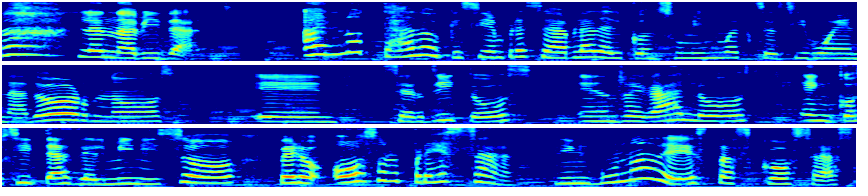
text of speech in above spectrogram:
Ah, la Navidad. ¿Han notado que siempre se habla del consumismo excesivo en adornos, en cerditos, en regalos, en cositas del mini zoo? Pero oh sorpresa, ninguna de estas cosas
